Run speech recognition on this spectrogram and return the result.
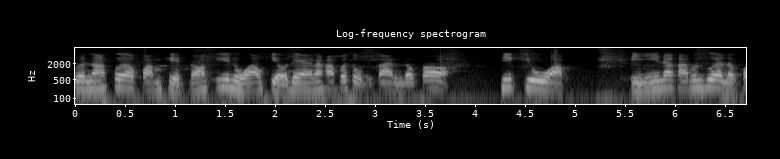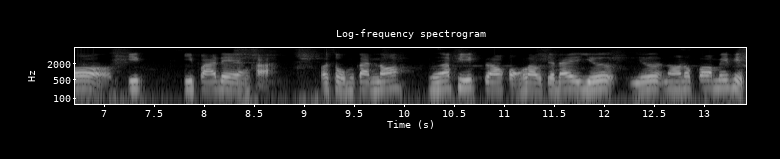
ด้วยนะ เพื่อความเผ็ดเนาะพริกขี้หนูเอาเขียวแดงนะคะ ผสมกันแล้วก็พริกหยวกสีนี้นะคะ เพื่อนๆแล้วก็พริกสีฟ้าแดงค่ะ ผสมกันเนาะเนื้อพริกเราของเราจะได้เยอะเยอะเนาะแล้วก็ไม่เผ็ด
